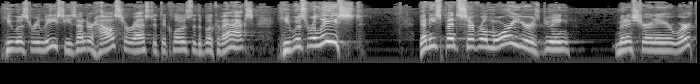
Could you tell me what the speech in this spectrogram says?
He was released. He's under house arrest at the close of the book of Acts. He was released. Then he spent several more years doing missionary work,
